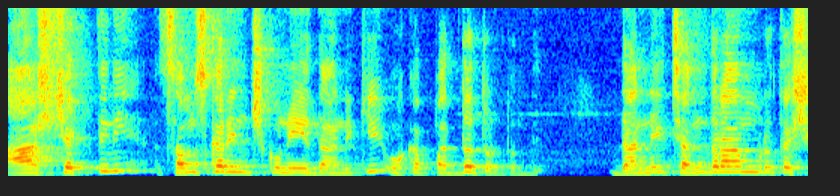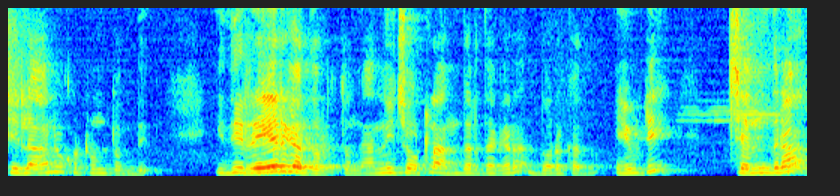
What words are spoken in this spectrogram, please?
ఆ శక్తిని సంస్కరించుకునే దానికి ఒక పద్ధతి ఉంటుంది. దాన్ని చంద్రామృత శిల అని ఒకటి ఉంటుంది. ఇది రేర్గా దొరుకుతుంది. అన్ని చోట్ల అందరి దగ్గర దొరకదు. ఏమిటి? చంద్ర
